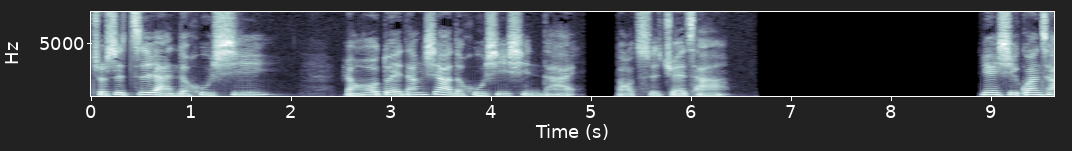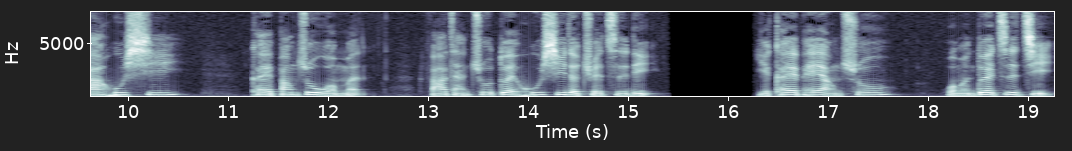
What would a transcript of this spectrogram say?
就是自然的呼吸，然后对当下的呼吸形态保持觉察。练习观察呼吸，可以帮助我们发展出对呼吸的觉知力，也可以培养出我们对自己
